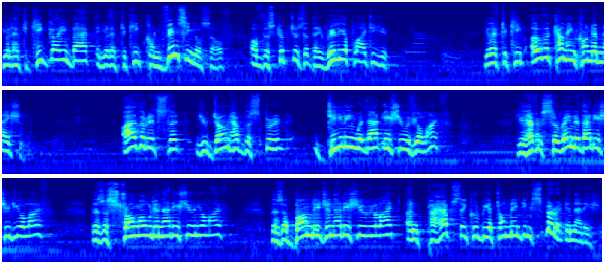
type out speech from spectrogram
You'll have to keep going back and you'll have to keep convincing yourself of the scriptures that they really apply to you. You'll have to keep overcoming condemnation. Either it's that you don't have the Spirit dealing with that issue of your life, you haven't surrendered that issue to your life, there's a stronghold in that issue in your life, there's a bondage in that issue of your life, and perhaps there could be a tormenting spirit in that issue.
